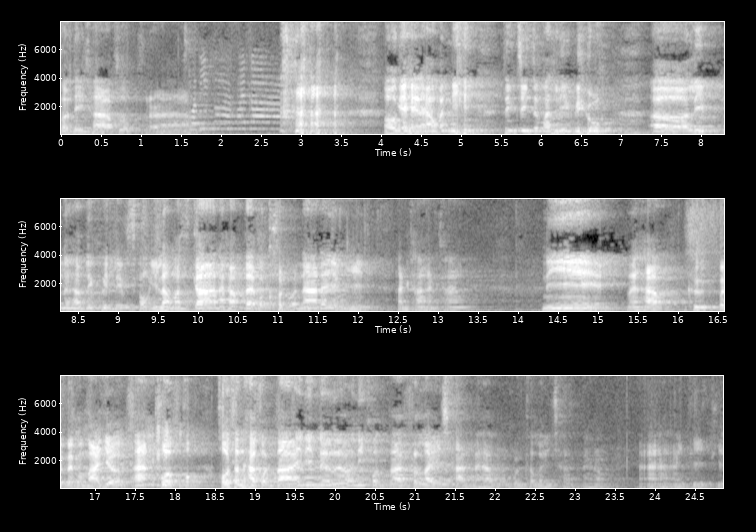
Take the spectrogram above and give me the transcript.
สวัสดีครับฟลุกครับ สวัสดีค่ะไฟกาโอเคนะครับวันนี้จริงๆจะมารีวิวเอ่อลิปนะครับ Liquid Lips ของ i l a m a s c a นะครับ แต่ปรากฏว่าหน้าได้อย่างนี้ หันข้างหันข้าง นี่นะครับ คือไปไปมาเยอะอะโฆโฆษณาขนตาให้นิดนึงแล้วอันนี้ขนตาสไลด์ชัดนะครับของคุณสไลด์ชัดนะครับอ่าอีกทีอีกที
